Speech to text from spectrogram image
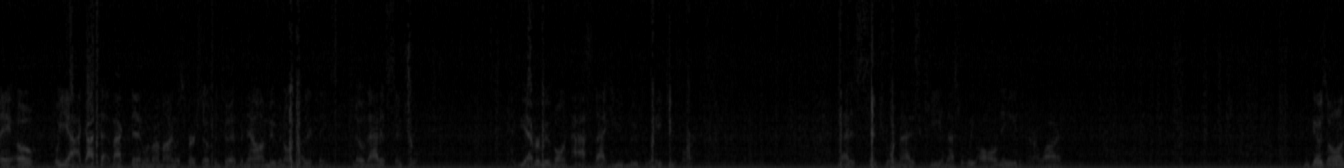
Oh, yeah, I got that back then when my mind was first open to it, but now I'm moving on to other things. No, that is central. If you ever move on past that, you've moved way too far. That is central and that is key, and that's what we all need in our life. He goes on.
